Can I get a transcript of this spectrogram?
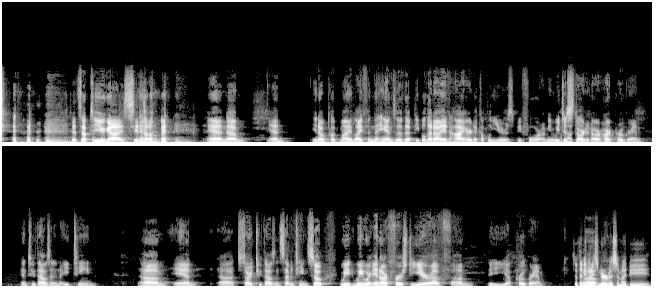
it's up to you guys, you know, and, um, and, you know, put my life in the hands of the people that I had hired a couple of years before. I mean, we just about that? started our heart program in 2018. Um, and uh, sorry, 2017. So we we were in our first year of um, the uh, program. so if anybody's Um, nervous, it might be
